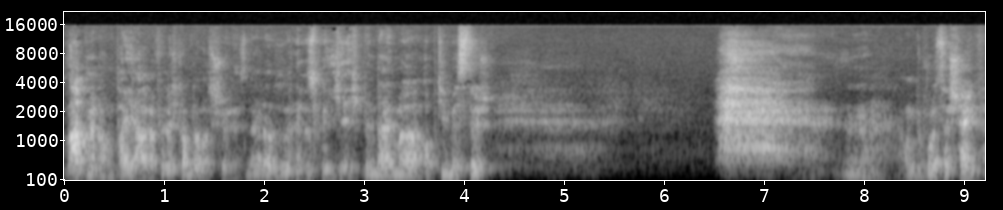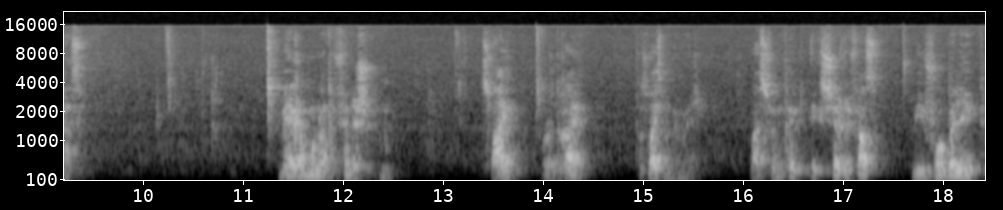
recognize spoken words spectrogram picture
warten wir noch ein paar Jahre, vielleicht kommt da was Schönes. Ne? Also, also ich, ich, bin da immer optimistisch. Und wo ist das Sherryfass? Mehrere Monate Finish? Hm. Zwei oder drei? Das weiß man nämlich. Was für ein X-Sherryfass? Wie vorbelegt?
